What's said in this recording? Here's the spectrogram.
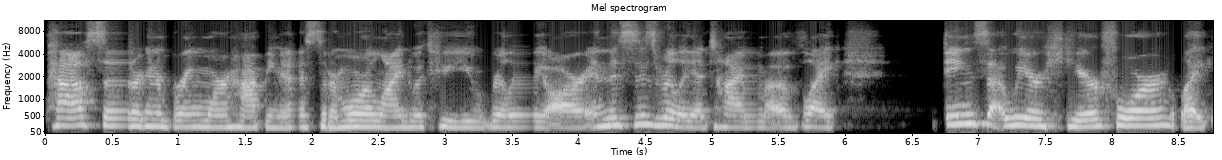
paths that are going to bring more happiness that are more aligned with who you really are. And this is really a time of like things that we are here for, like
